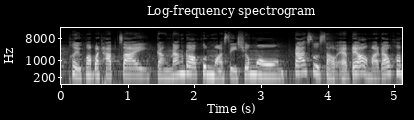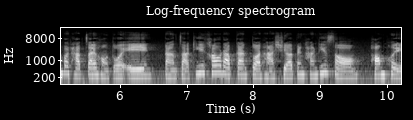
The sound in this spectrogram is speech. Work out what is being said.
ปเผยความประทับใจ ดังนั่งรอคุณหมอสี่ชั่วโมง ล่าสุดสาวแอปได้ออกมาเล่าความประทับใจของตัวเอง หลังจากที่เข้ารับการตรวจหาเชื้อเป็นครั้งที่ 2 พร้อมเผย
